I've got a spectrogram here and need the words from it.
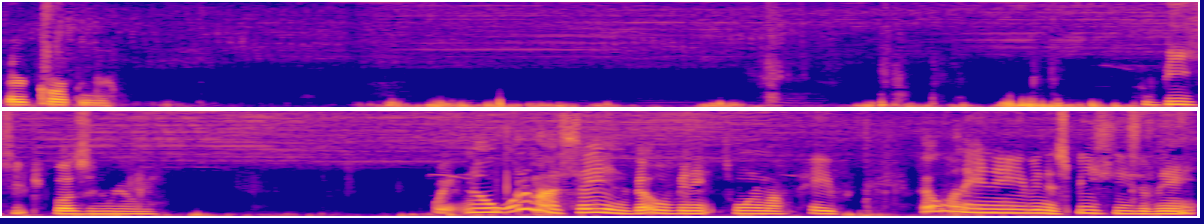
Third carpenter. The bee keeps buzzing around me. Wait, no, what am I saying? Velvet ant's one of my favorites. Velvet ain't even a species of ant.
